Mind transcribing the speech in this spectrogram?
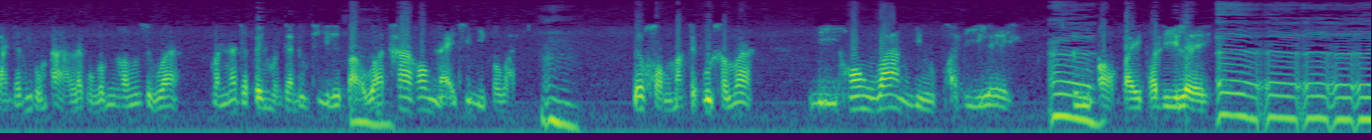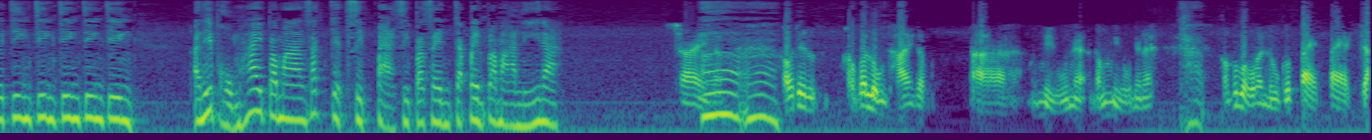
หลังจากที่ผมอ่านแล้วผมก็มีความรู้สึกว่ามันน่าจะเป็นเหมือนกันทุกที่หรือเปล่าว่าถ้าห้องไหนที่มีประวัติอืมเจ้าของมักจะพูดคำว่า มีห้องว่างอยู่พอดีเลยเอเพิ่งอออกไปพอดีเลย เออเออเออเออเออจริงจริงจริงจริงจริงอันนี้ผมให้ประมาณสักเจ็ดสิบแปดสิบเปอร์เซ็นจะเป็นประมาณนี้นะ ใช่เอครับอเออเขาจะเขาก็ลงท้ายกับ อ่าหมิวเนี่ยน้องหมิวเนี่ยนะครับเขาก็บอกว่าหนูก็แปลกแปลกใจ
